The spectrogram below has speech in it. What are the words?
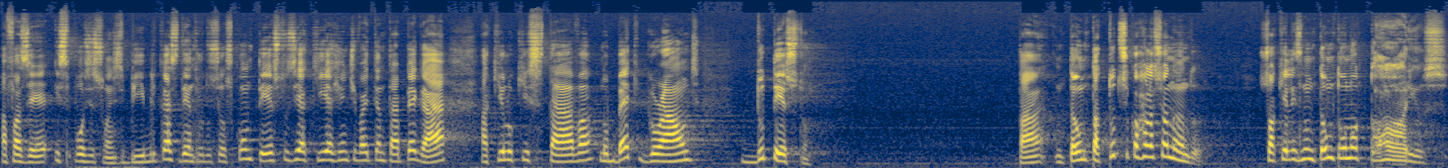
a fazer exposições bíblicas dentro dos seus contextos, e aqui a gente vai tentar pegar aquilo que estava no background do texto. Tá? Então está tudo se correlacionando. Só que eles não estão tão notórios.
